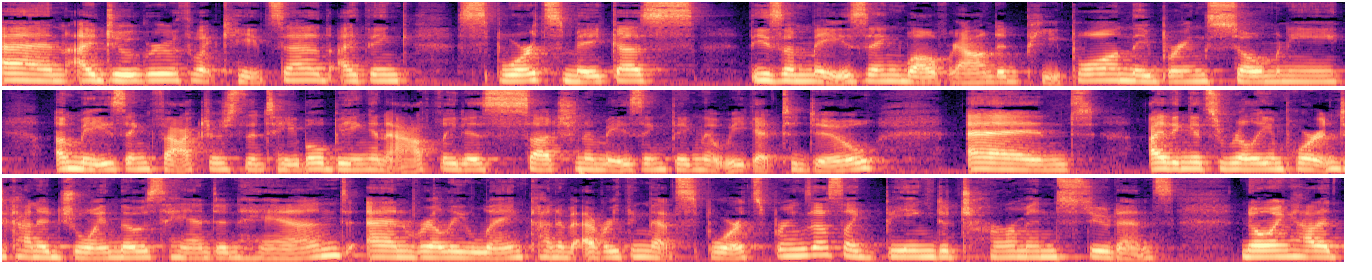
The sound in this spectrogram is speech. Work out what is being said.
And I do agree with what Kate said. I think sports make us these amazing, well rounded people, and they bring so many amazing factors to the table. Being an athlete is such an amazing thing that we get to do. And I think it's really important to kind of join those hand in hand and really link kind of everything that sports brings us, like being determined students, knowing how to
